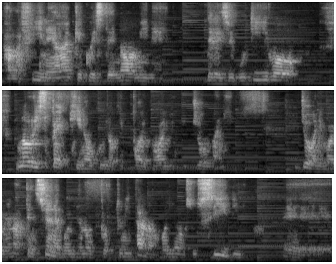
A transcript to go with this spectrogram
alla fine anche queste nomine dell'esecutivo non rispecchino quello che poi vogliono i giovani. I giovani vogliono attenzione, vogliono opportunità, non vogliono sussidi. Eh,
